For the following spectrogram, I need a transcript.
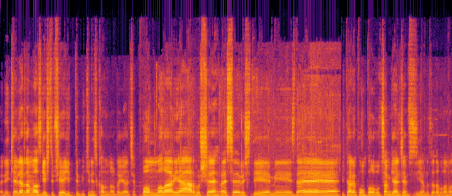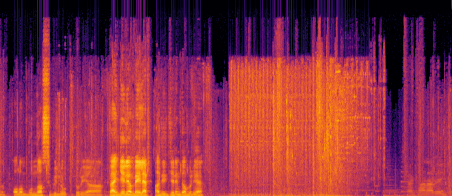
Ben ilk evlerden vazgeçtim şeye gittim ikiniz kalın orada geleceğim. Bombalar yar bu şehre seviştiğimizde. Bir tane pompalı bulsam geleceğim sizin yanınıza da bulamadım. Oğlum bu nasıl bir loot'tur ya. Ben geliyorum beyler. Hadi gidelim W'ye. Ben Kaan abiye gittim.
